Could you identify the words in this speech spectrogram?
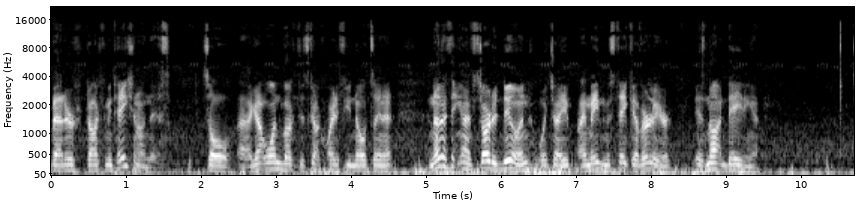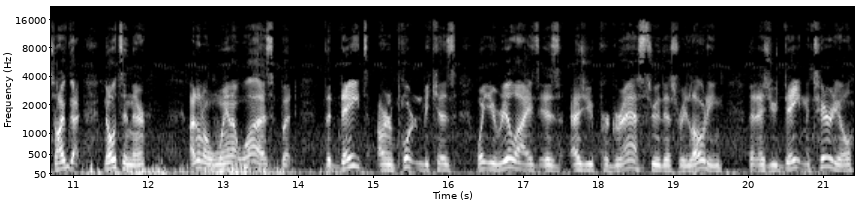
better documentation on this. So uh, I got one book that's got quite a few notes in it. Another thing I've started doing, which I, I made the mistake of earlier, is not dating it. So I've got notes in there. I don't know when it was, but the dates are important because what you realize is as you progress through this reloading, that as you date material,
